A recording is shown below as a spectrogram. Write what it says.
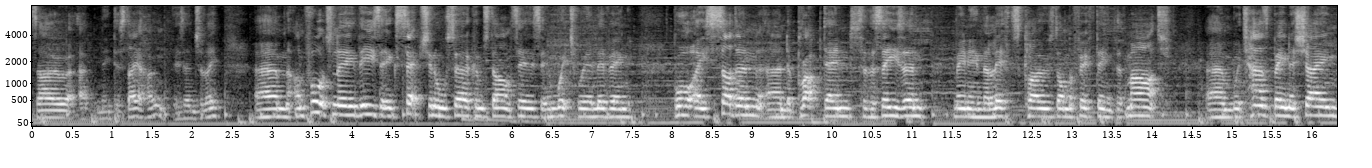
So I need to stay at home, essentially. Um, unfortunately, these exceptional circumstances in which we're living brought a sudden and abrupt end to the season, meaning the lifts closed on the 15th of March, um, which has been a shame,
